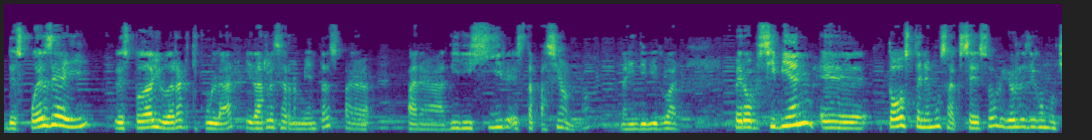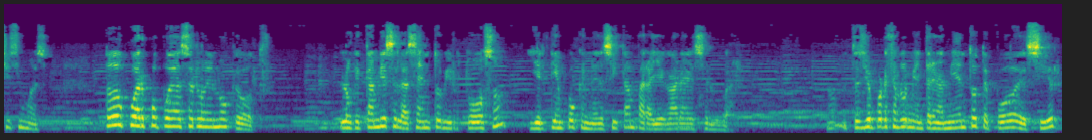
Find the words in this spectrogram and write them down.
Después de ahí les puedo ayudar a articular y darles herramientas para, para dirigir esta pasión, la individual. Pero si bien eh, todos tenemos acceso, yo les digo muchísimo eso, todo cuerpo puede hacer lo mismo que otro. Lo que cambia es el acento virtuoso y el tiempo que necesitan para llegar a ese lugar. Entonces yo, por ejemplo, mi entrenamiento te puedo decir,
